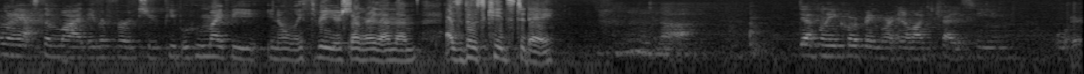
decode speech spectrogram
And when I asked them why, they referred to people who might be, you know, only three years younger than them as those kids today. Uh, definitely incorporating more analog to try to seem older.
